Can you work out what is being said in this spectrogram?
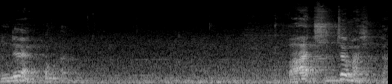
근데 와 진짜 맛있다.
